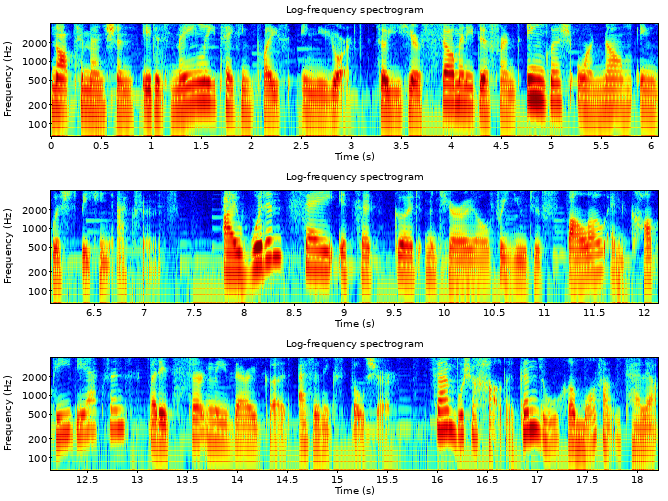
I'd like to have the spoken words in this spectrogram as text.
Not to mention, it is mainly taking place in New York, so you hear so many different English or non English speaking accents. I wouldn't say it's a good material for you to follow and copy the accents, but it's certainly very good as an exposure. 虽然不是好的跟读和模仿的材料，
